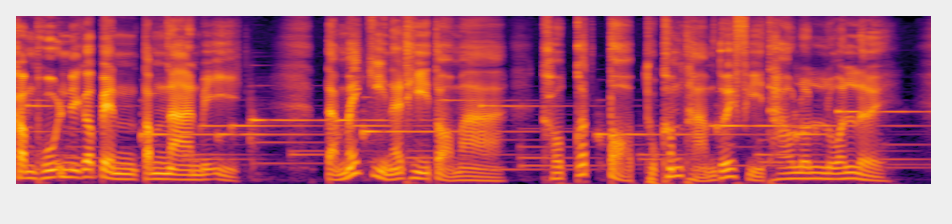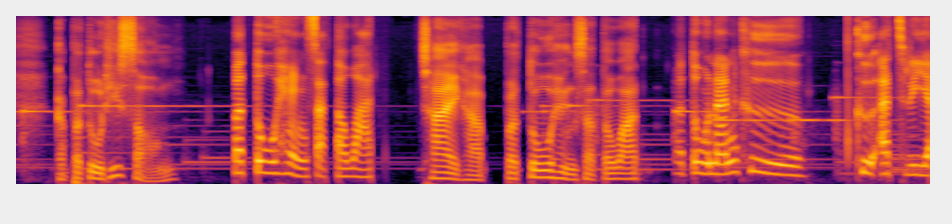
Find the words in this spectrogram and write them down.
คำพูดนี้ก็เป็นตำนานไปอีก แต่ไม่กี่นาทีต่อมา เขาก็ตอบทุกคำถามด้วยฝีเท้าล้วนๆเลย กับประตูที่ประตูแห่งศตวรรษ2ใช่ครับ ประตูแห่งศตวรรษ ประตูนั้นคือคืออัจฉริย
